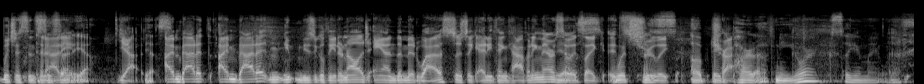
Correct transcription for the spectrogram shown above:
which is Cincinnati. Cincinnati, yeah. Yeah. Yes. I'm bad at I'm bad at musical theater knowledge and the Midwest. There's like anything happening there, so it's like it's which truly is a big tra- part of New York, so you might want.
